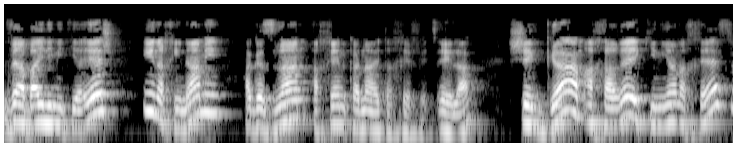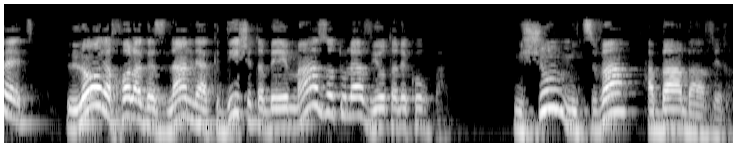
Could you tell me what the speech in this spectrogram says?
והביילי מתייאש, הנה חינמי, הגזלן אכן קנה את החפץ. אלא, שגם אחרי קניין החפץ, לא יכול הגזלן להקדיש את הבהמה הזאת ולהביא אותה לקורבן. משום מצווה הבאה בעבירה.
